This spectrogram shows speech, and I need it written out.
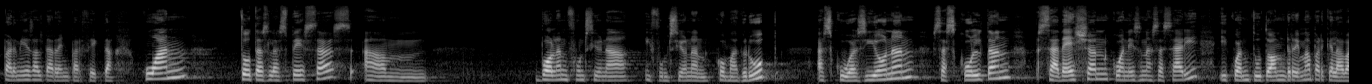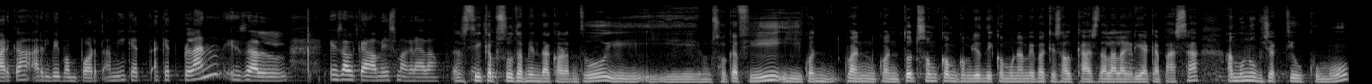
Per mi és el terreny perfecte. Quan totes les peces um, volen funcionar i funcionen com a grup, es cohesionen, s'escolten, cedeixen quan és necessari i quan tothom rema perquè la barca arribi a bon port. A mi aquest, aquest plan és el, és el que més m'agrada. Estic absolutament d'acord amb tu i, i sóc afí i quan, quan, quan tots som, com, com jo dic, com una meva, que és el cas de l'alegria que passa, amb un objectiu comú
